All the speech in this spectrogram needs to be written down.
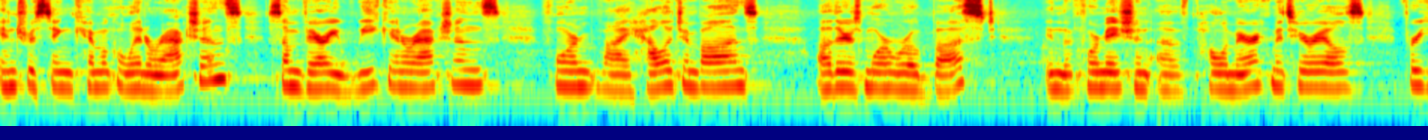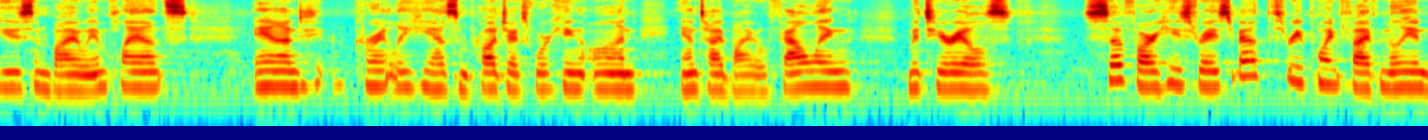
interesting chemical interactions, some very weak interactions formed by halogen bonds, others more robust in the formation of polymeric materials for use in bioimplants. And currently, he has some projects working on anti-biofouling materials. So far, he's raised about $3.5 million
